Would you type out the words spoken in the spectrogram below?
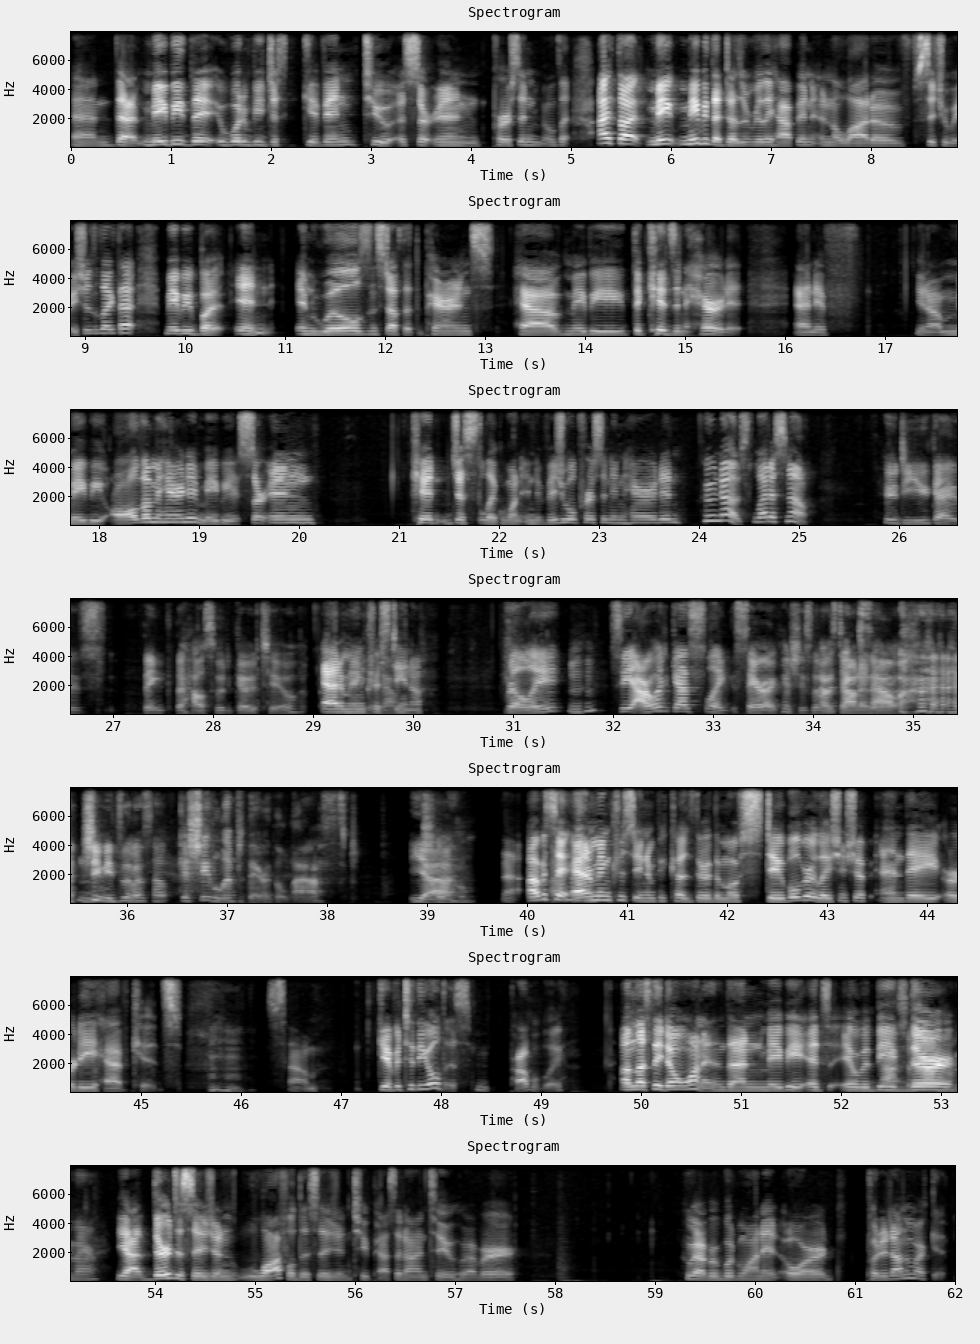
and that maybe they, it wouldn't be just given to a certain person. I was like- I thought may, maybe that doesn't really happen in a lot of situations like that. Maybe, but in in wills and stuff that the parents have, maybe the kids inherit it, and if you know, maybe all of them inherited, maybe a certain kid, just like one individual person inherited. Who knows? Let us know. Who do you guys think the house would go to? Adam and it down. Kristina. Really? Mm-hmm. See, I would guess like Sarah because she's the most down think and out. she needs the most help. Because she lived there the last. Yeah. two. Uh, I would say Adam and Kristina because they're the most stable relationship and they already have kids. Mm-hmm. So give it to the oldest, probably. Unless they don't want it, and then maybe it's it would be Pass their yeah their decision, lawful decision to pass it on to whoever whoever would want it or put it on the market.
